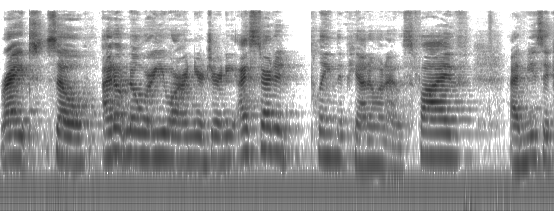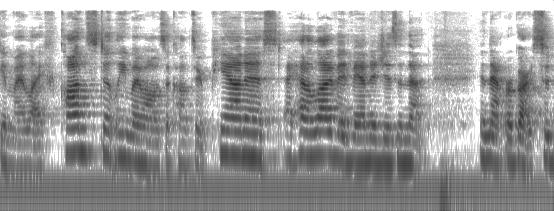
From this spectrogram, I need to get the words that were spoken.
right? So I don't know where you are in your journey. I started playing the piano when I was five. I had music in my life constantly. My mom was a concert pianist. I had a lot of advantages in that in that regard. So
